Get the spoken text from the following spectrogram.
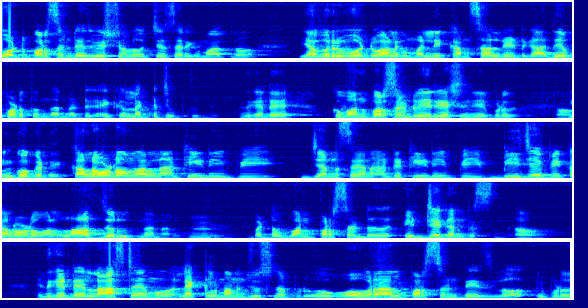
ఓటు పర్సంటేజ్ విషయంలో వచ్చేసరికి మాత్రం ఎవరి ఓటు వాళ్ళకి మళ్ళీ కన్సాలిడేట్గా అదే పడుతుంది అన్నట్టుగా ఇక్కడ Hmm. లెక్క చెప్తుంది ఎందుకంటే ఒక వన్ పర్సెంట్ వేరియేషన్ ఇప్పుడు ఇంకొకటి కలవడం వలన టీడీపీ జనసేన అంటే టీడీపీ బీజేపీ కలవడం వల్ల లాస్ జరుగుతుంది అన్నారు బట్ వన్ పర్సెంట్ ఎడ్జే కనిపిస్తుంది. ఎందుకంటే లాస్ట్ టైం లెక్కలు మనం చూసినప్పుడు ఓవరాల్ పర్సంటేజ్లో ఇప్పుడు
